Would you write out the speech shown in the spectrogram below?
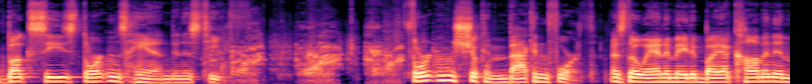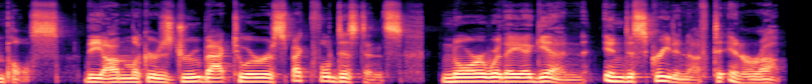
Buck seized Thornton's hand in his teeth. Thornton shook him back and forth, as though animated by a common impulse. The onlookers drew back to a respectful distance, nor were they again indiscreet enough to interrupt.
